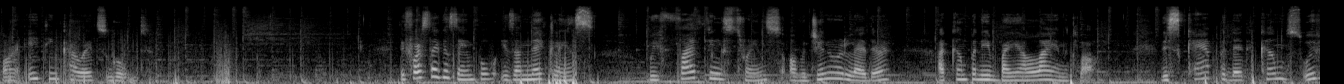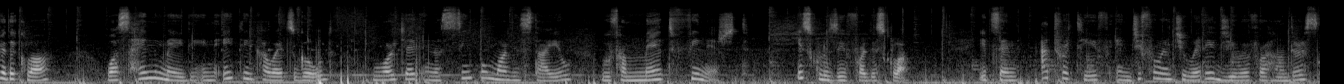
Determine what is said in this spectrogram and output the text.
or 18 carats gold. The first example is a necklace with five thin strands of genuine leather accompanied by a lion claw. This cap that comes with the claw was handmade in 18 carats gold, worked in a simple modern style with a matte finish, exclusive for this claw. It's an attractive and differentiated jewel for hunters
